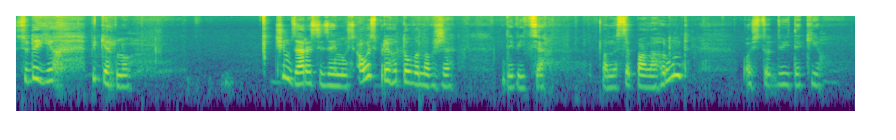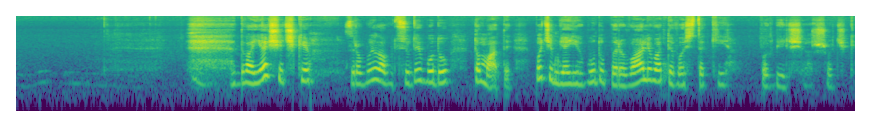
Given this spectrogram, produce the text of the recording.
сюди їх пікірну. Чим зараз і займусь. А ось приготувала вже, дивіться, понасипала ґрунт. Ось тут дві такі два ящички зробила. Сюди буду томати. Потім я їх буду перевалювати в ось такі побільші горшочки.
